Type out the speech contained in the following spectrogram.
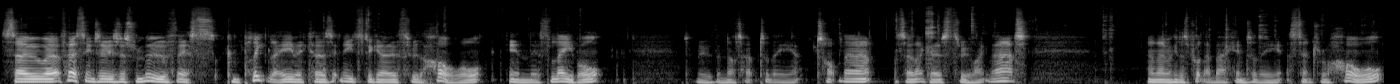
So uh, first thing to do is just remove this completely because it needs to go through the hole in this label. To move the nut up to the top there. So that goes through like that and then we can just put that back into the central hole.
